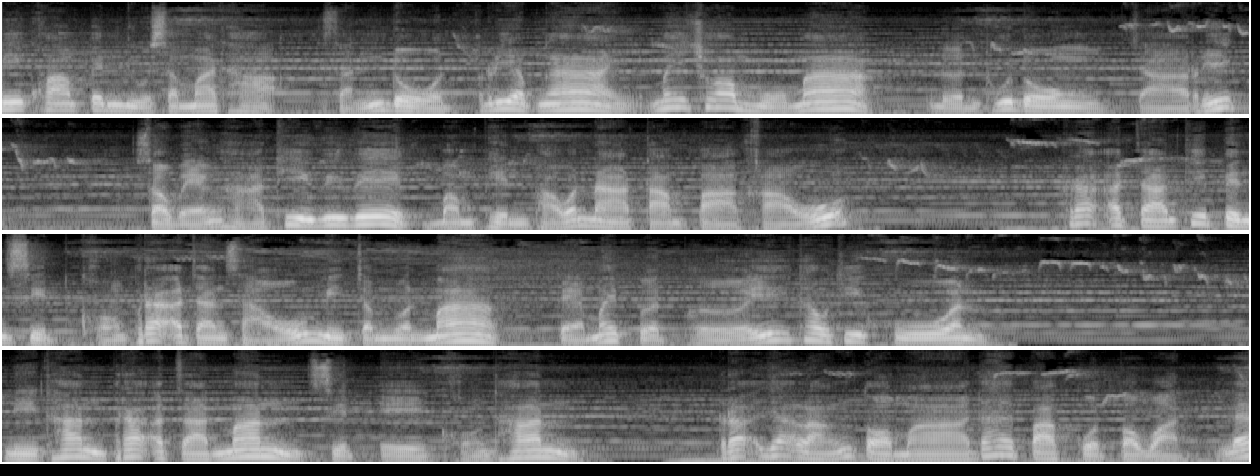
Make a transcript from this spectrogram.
มีความเป็นอยู่สมถะ สันโดษเรียบง่าย ไม่ชอบหมู่มาก เดินทุดง จาริกแสวงหาที่วิเวกบำเพ็ญภาวนาตามป่าเขา พระอาจารย์ที่เป็นสิทธิ์ของพระอาจารย์เสามีจำนวนมาก แต่ไม่เปิดเผยเท่าที่ควร มีท่านพระอาจารย์มั่นสิทธิเอกของท่าน ระยะหลังต่อมาได้ปรากฏประวัติและ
